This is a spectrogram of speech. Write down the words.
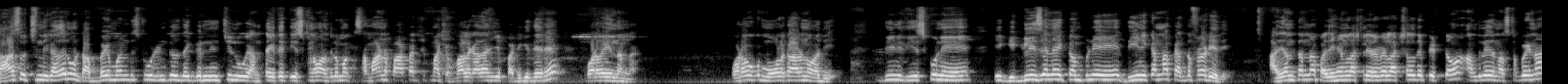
లాస్ వచ్చింది కదా నువ్వు డెబ్బై మంది స్టూడెంట్ల దగ్గర నుంచి నువ్వు ఎంత అయితే తీసుకున్నావు అందులో మాకు సమాన పార్ట్నర్షిప్ మాకు ఇవ్వాలి కదా అని చెప్పి అడిగితేనే గొడవ ఒక మూల కారణం అది. దీన్ని తీసుకుని ఈ గిగ్లీజ్ అనే కంపెనీ దీనికన్నా పెద్ద ఫ్రాడ్ ఇది. అది పదిహేను లక్షలు ఇరవై లక్షలది పెట్టాం. అందులో నష్టపోయినా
